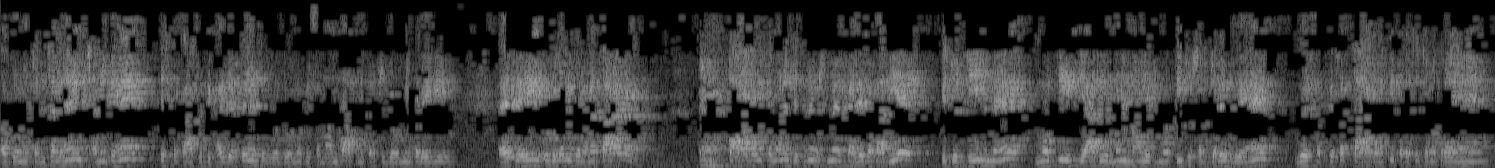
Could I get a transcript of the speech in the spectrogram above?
और दोनों चंचल हैं, क्षणिक हैं, इस प्रकार से दिखाई देते हैं तो वो दोनों की समानता अपनी तरफ़ से जोड़नी पड़ेगी। ऐसे ही उदगम के मैंने तारागण। तारागण के मैंने जितने उसमें पहले बता दिए कि जो जीन में मोती इत्यादि मन मानित मोती जो सब जड़े हुए हैं, वे सबके सब तारागण की तरह से चमक रहे हैं?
